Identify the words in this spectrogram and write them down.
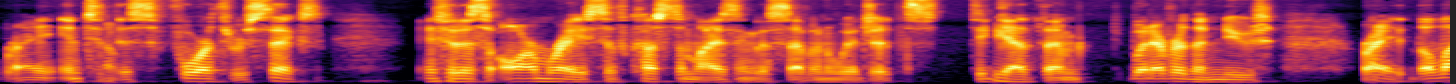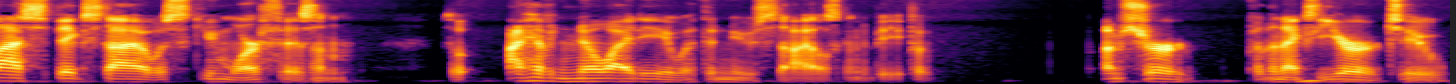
right? Into Yep. this 4 through 6, into this arm race of customizing the seven widgets to get them whatever the new, right? The last big style was skeuomorphism. So I have no idea what the new style is going to be, but I'm sure for the next year or two,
